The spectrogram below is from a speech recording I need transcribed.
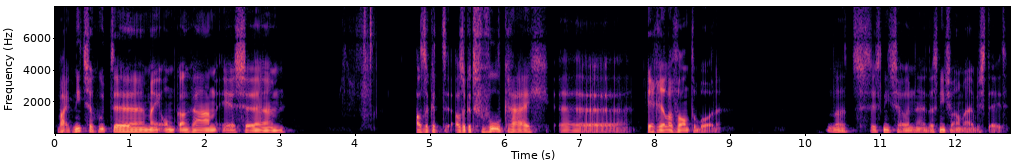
waar ik niet zo goed eh, mee om kan gaan, is ehm, als, ik het, als ik het gevoel krijg eh, irrelevant te worden. Dat is, niet zo een, dat is niet zo aan mij besteed.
